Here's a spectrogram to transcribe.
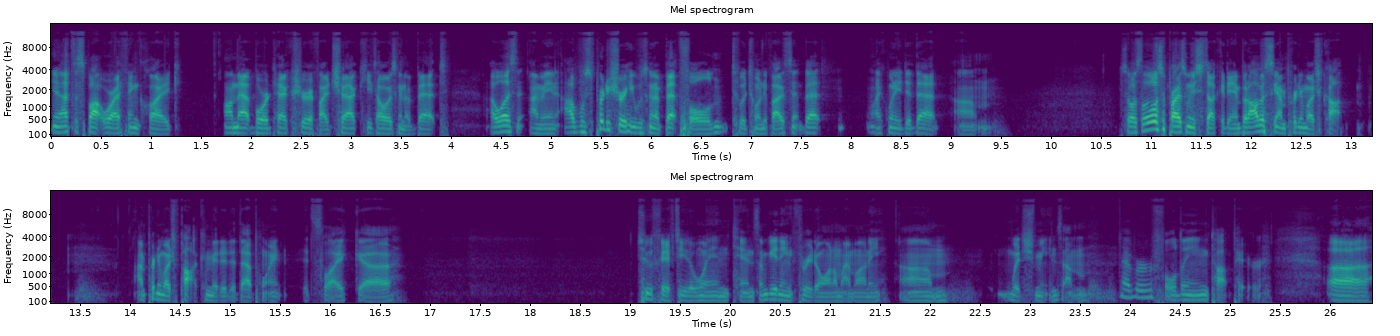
you know, that's a spot where I think like on that board texture, if I check, he's always going to bet. I wasn't. I mean, I was pretty sure he was going to bet fold to a 25 cent bet, like when he did that. Um, so I was a little surprised when he stuck it in, but obviously I'm pretty much caught. I'm pretty much pot committed at that point. It's like uh, 250 to win tens. I'm getting three to one on my money, um, which means I'm never folding top pair. Uh,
